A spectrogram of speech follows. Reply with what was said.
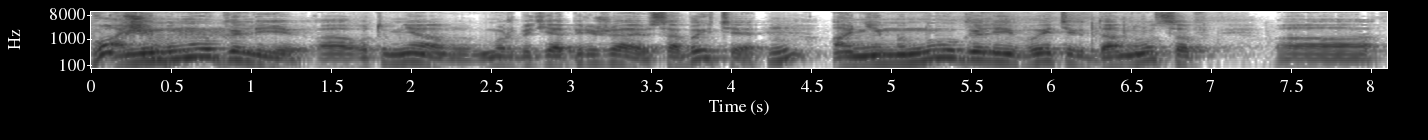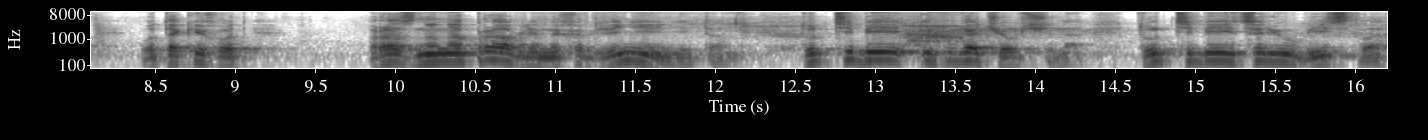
В А общем, немного ли, а вот у меня, может быть, я опережаю события, а немного ли в этих доносов а, вот таких вот разнонаправленных обвинений там? Тут тебе и Пугачевщина, тут тебе и цареубийство,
